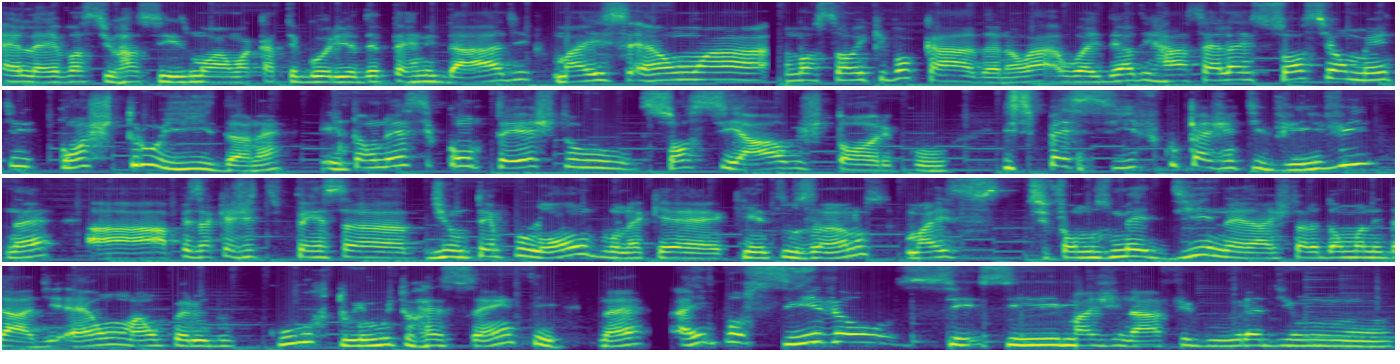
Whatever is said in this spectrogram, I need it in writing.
eleva-se o racismo a uma categoria de eternidade, mas é uma noção equivocada, não? A, a ideia de raça ela é socialmente construída, né? Então, nesse contexto social, histórico específico que a gente vive, né? Apesar que a gente pensa de um tempo longo, né? Que é 500 anos, mas se formos medir, né? A história da humanidade é um, é um período curto e muito recente, né? É impossível se, se imaginar a figura de um,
